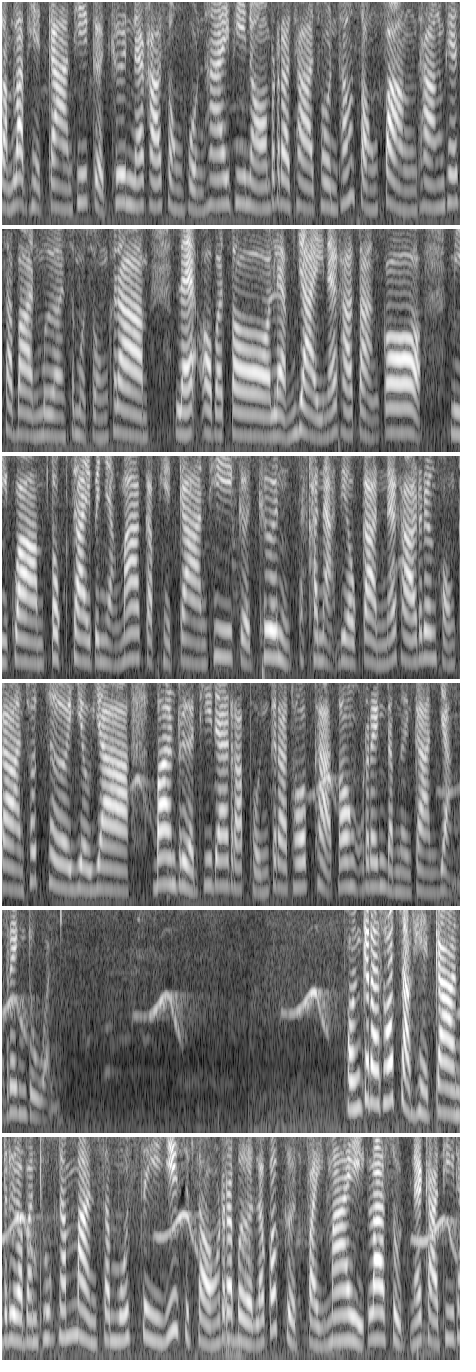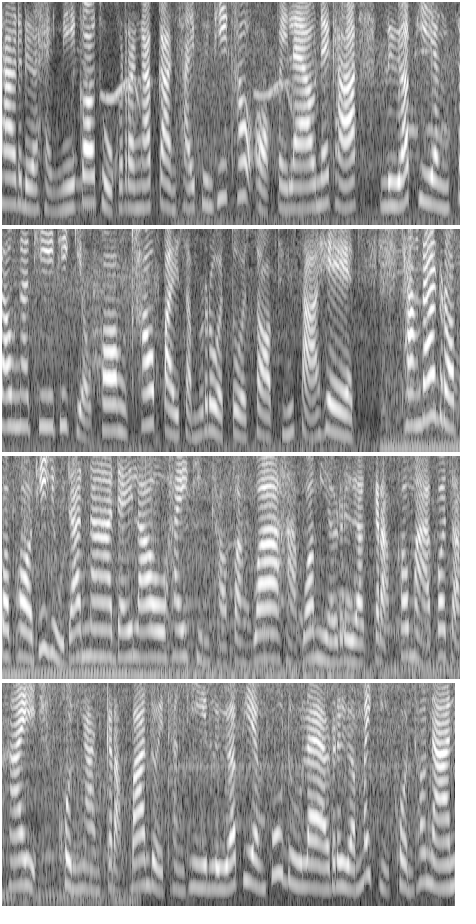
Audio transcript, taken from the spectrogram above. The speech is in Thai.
สำหรับเหตุการณ์ที่เกิดขึ้นนะคะ ส่งผลให้พี่น้องประชาชนทั้งสองฝั่งทั้งเทศบาลเมืองสมุทรสงคราม และอบตแหลมใหญ่นะคะ ต่างก็มีความตกใจเป็นอย่างมากกับเหตุการณ์ที่เกิดขึ้นขณะเดียวกันนะคะ เรื่องของการชดเชยเยียวยา บ้านเรือนที่ได้รับผลกระทบค่ะต้องเร่งดำเนินการอย่างเร่งด่วน ผลกระทบจากเหตุการณ์เรือบรรทุกน้ำมันสมุทซี22 ระเบิดแล้วก็เกิดไฟไหม้ล่าสุดนะคะที่ท่าเรือแห่งนี้ก็ถูกระงับการใช้พื้นที่เข้าออกไปแล้วนะคะ เหลือเพียงเจ้าหน้าที่ที่เกี่ยวข้องเข้าไปสำรวจตรวจสอบถึงสาเหตุ ทางด้านรปภที่อยู่ด้านหน้าได้เล่าให้ทีมข่าวฟังว่าหากว่ามีเรือกลับเข้ามาก็จะให้คนงานกลับบ้านโดยทันที เหลือเพียงผู้ดูแลเรือไม่กี่คนเท่านั้น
